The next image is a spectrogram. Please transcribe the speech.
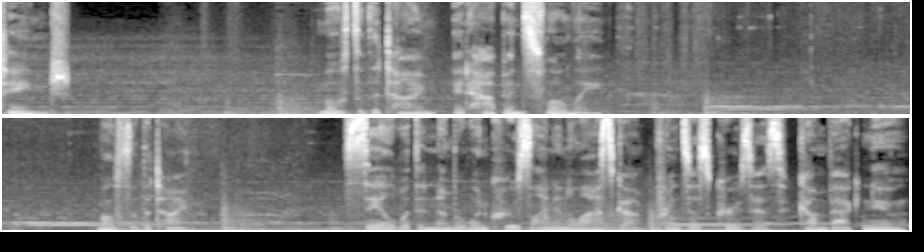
change. Most of the time, it happens slowly. Most of the time. Sail with the number one cruise line in Alaska, Princess Cruises. Come back new.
